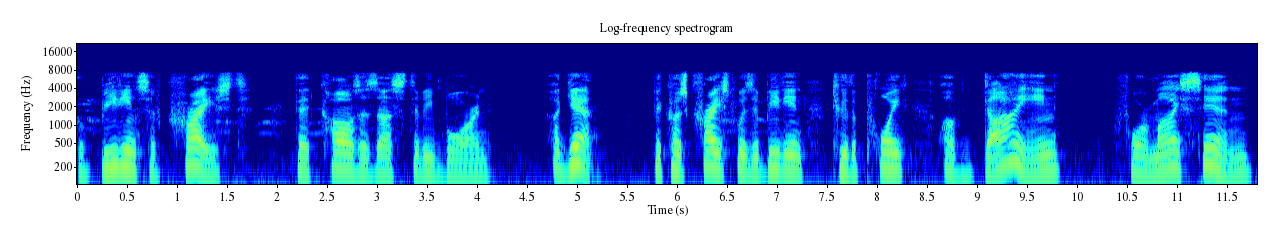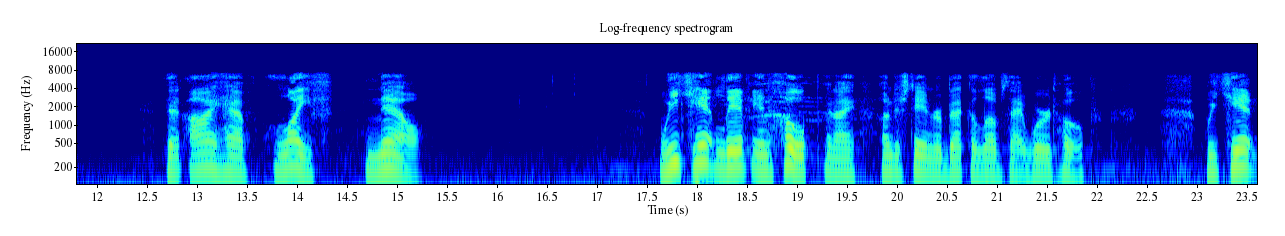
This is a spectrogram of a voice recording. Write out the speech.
obedience of Christ that causes us to be born again because Christ was obedient to the point of dying for my sin, that I have life now. We can't live in hope, and I understand Rebecca loves that word hope. We can't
